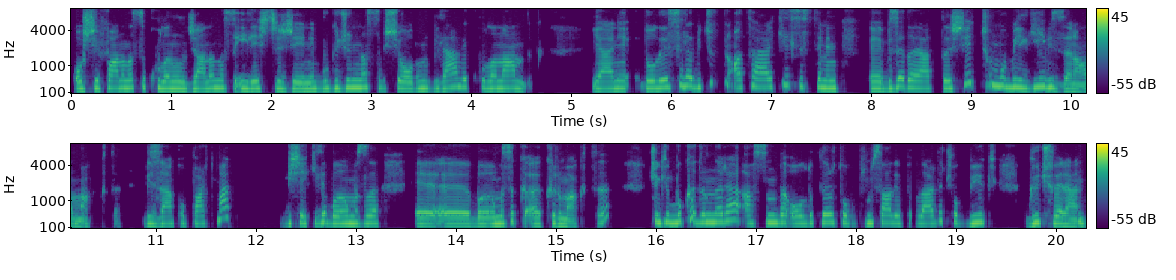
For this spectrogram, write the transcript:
O şifanın nasıl kullanılacağını, nasıl iyileştireceğini, bu gücün nasıl bir şey olduğunu bilen ve kullanandık. Yani dolayısıyla bütün ataerkil sistemin e, bize dayattığı şey tüm bu bilgiyi bizden almaktı. Bizden kopartmak bir şekilde bağımızı e, e, bağımızı e, kırmaktı. Çünkü bu kadınlara aslında oldukları toplumsal yapılarda çok büyük güç veren,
